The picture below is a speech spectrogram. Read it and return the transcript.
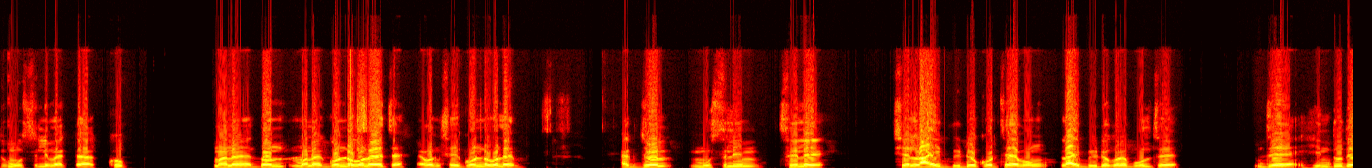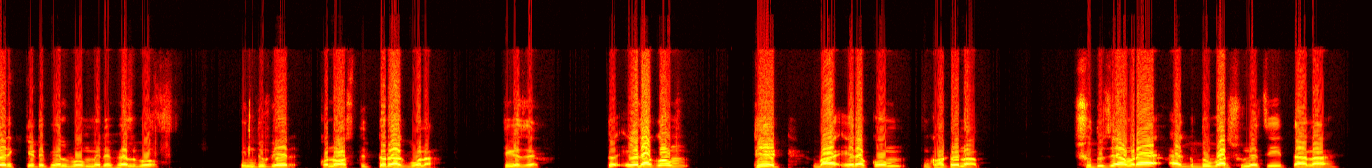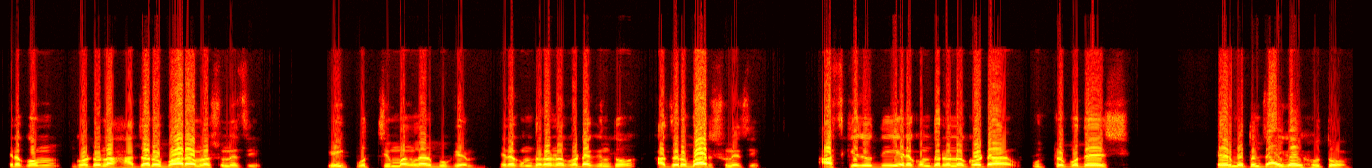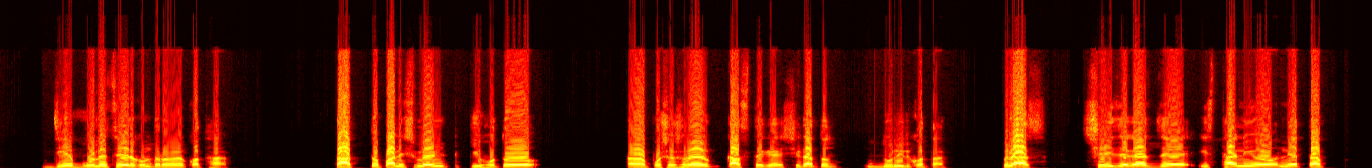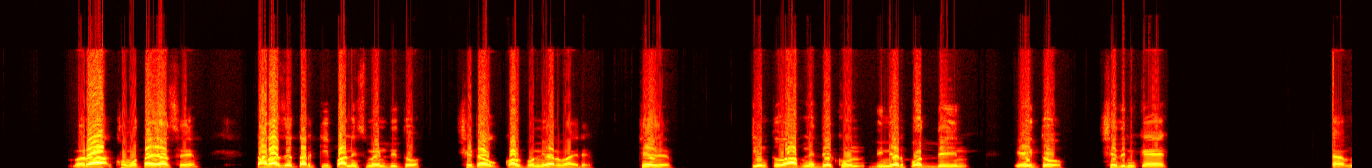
হিন্দু মুসলিম একটা খুব মানে মানে গন্ডগোল হয়েছে এবং সেই গন্ডগোলে একজন মুসলিম ছেলে, সে লাইভ ভিডিও করছে এবং লাইভ ভিডিও করে বলছে যে, হিন্দুদের কেটে ফেলব, মেরে ফেলব, হিন্দুদের কোনো অস্তিত্ব রাখব না। ঠিক আছে? তো এরকম ঠেট বা এরকম ঘটনা শুধু যে আমরা এক দুবার শুনেছি তা না, এরকম ঘটনা হাজারো বার আমরা শুনেছি। এই পশ্চিম বাংলার বুকে এরকম ধরনের ঘটা কিন্তু হাজারো বার শুনেছি। আজকে যদি এরকম ধরনের ঘটা উত্তরপ্রদেশ এর মতন জায়গায় হতো, যে বলেছে এরকম ধরনের কথা, তার তো পানিশমেন্ট কি হতো প্রশাসনের কাছ থেকে সেটা তো দূরের কথা। প্লাস সেই জায়গার যে স্থানীয় নেতারা ক্ষমতায় আছে, তারা যে তার কি পানিশমেন্ট দিত, সেটাও কল্পনীয়ার বাইরে। ঠিক আছে কিন্তু আপনি দেখুন, দিনের পর দিন, এই তো সেদিনকে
